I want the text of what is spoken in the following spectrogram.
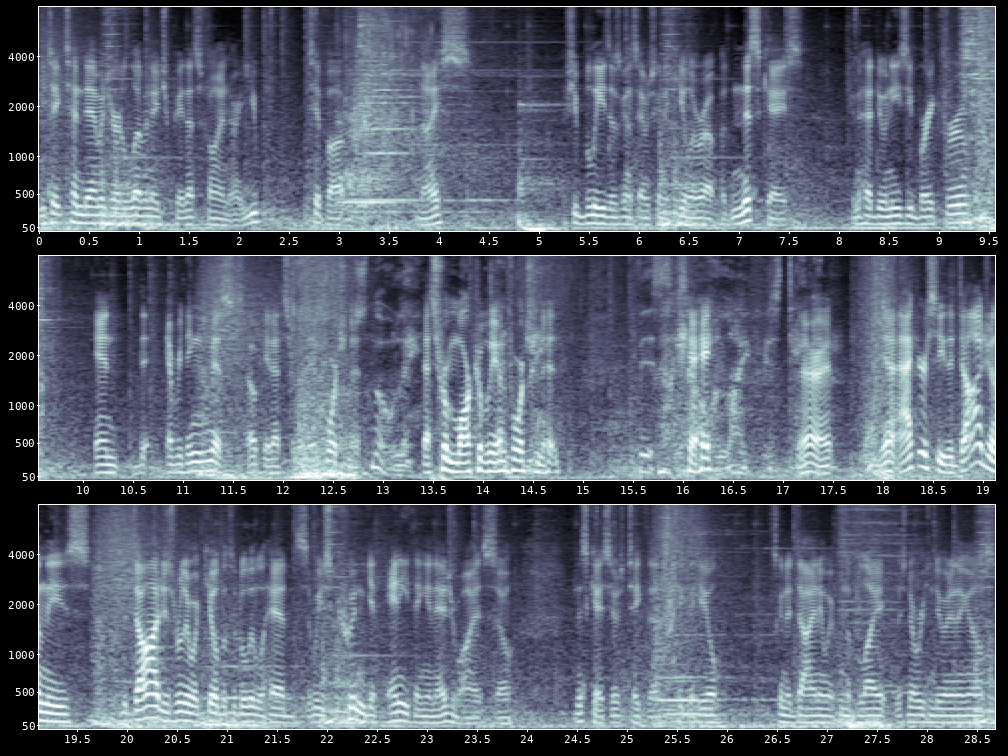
You take 10 damage, you're at 11 HP. That's fine. Alright, you tip up. Nice. If she bleeds, I was going to say I'm just going to heal her up. But in this case, I'm going to head to an easy breakthrough. And everything missed. Okay, that's really unfortunate. Slowly. That's remarkably unfortunate. This Okay. life is taken. All right. Yeah, accuracy. The dodge on these, the dodge is really what killed us with the little heads. So we just couldn't get anything in edgewise. So in this case, just take the take the heal. It's gonna die anyway from the blight. There's no reason to do anything else.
